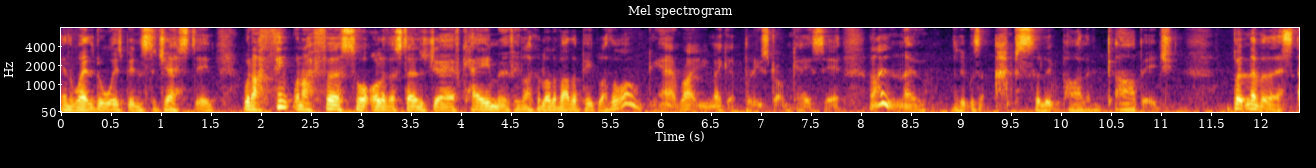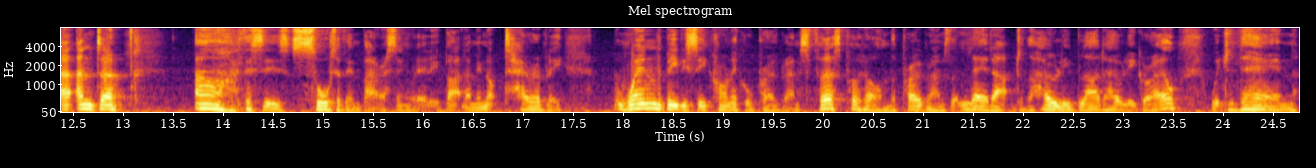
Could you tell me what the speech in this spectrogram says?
in the way that had always been suggested. When I think when I first saw Oliver Stone's JFK movie, like a lot of other people, I thought, oh, yeah, right, you make a pretty strong case here. And I didn't know that it was an absolute pile of garbage. But nevertheless, and uh, oh, this is sort of embarrassing, really, but I mean, not terribly. When the BBC Chronicle programmes first put on the programmes that led up to the Holy Blood, Holy Grail, which then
